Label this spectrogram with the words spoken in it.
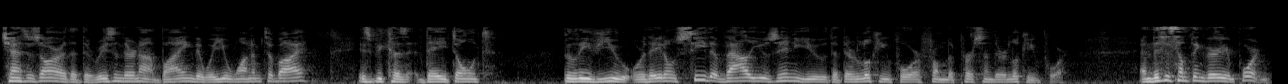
Chances are that the reason they're not buying the way you want them to buy is because they don't believe you or they don't see the values in you that they're looking for from the person they're looking for. And this is something very important.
